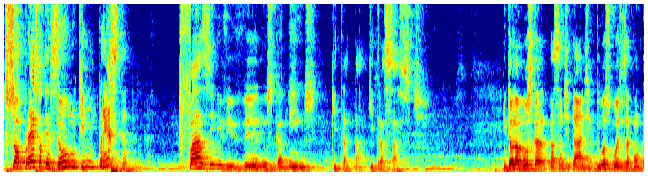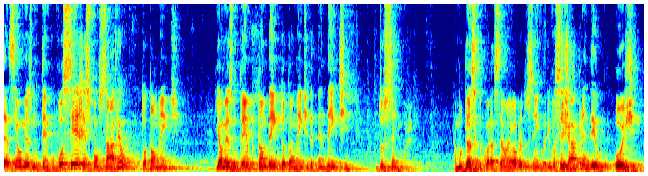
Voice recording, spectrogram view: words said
só presto atenção no que não presta. Faze-me viver nos caminhos que, tratar, que traçaste. Então, na busca da santidade, duas coisas acontecem ao mesmo tempo: você é responsável totalmente, e ao mesmo tempo também totalmente dependente do Senhor. A mudança do coração é obra do Senhor, e você já aprendeu hoje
